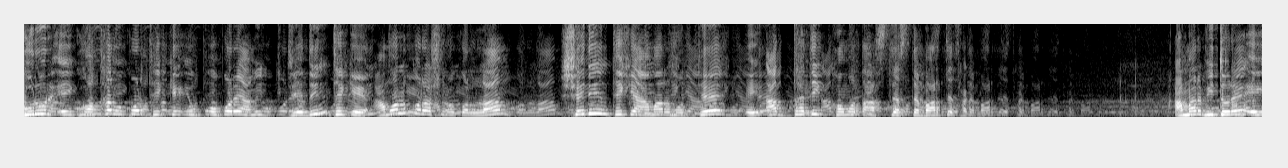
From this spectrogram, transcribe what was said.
গুরুর এই কথার উপর থেকে উপরে আমি যেদিন থেকে আমল করা শুরু করলাম, সেদিন থেকে আমার মধ্যে এই আধ্যাত্মিক ক্ষমতা আস্তে আস্তে বাড়তে থাকবে আমার ভিতরে এই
